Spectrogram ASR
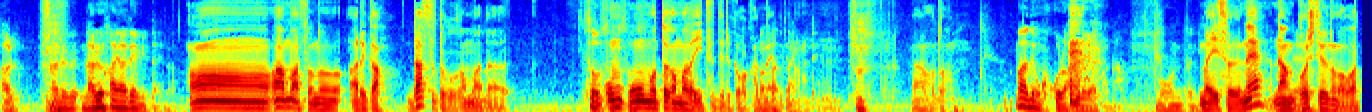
ある。なるなるはやでみたいなあーあまあそのあれか。出すとこがまだそうそうそうお大元がまだいつ出るか分かんないな。いん。で なるほど。まあでも心晴れやかな。もう本当に。まあそれね難航してるのが終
